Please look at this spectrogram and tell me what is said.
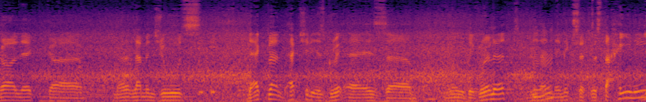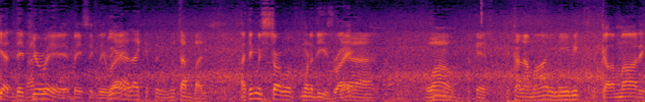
garlic, uh, lemon juice. The eggplant actually is gri- uh, is um, you know, they grill it and then they mix it with tahini. Mm-hmm. Yeah, they puree it basically, right? Yeah, like a mutabbal. I think we should start with one of these, right? Yeah. Wow. Hmm. Okay. The calamari maybe. Calamari.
